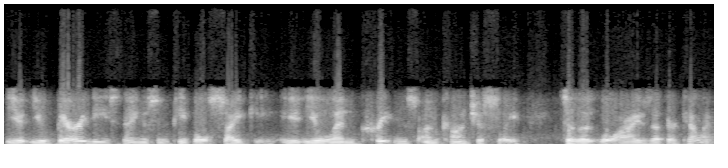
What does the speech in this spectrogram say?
you, you bury these things in people's psyche. You, you lend credence unconsciously to the lies that they're telling.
